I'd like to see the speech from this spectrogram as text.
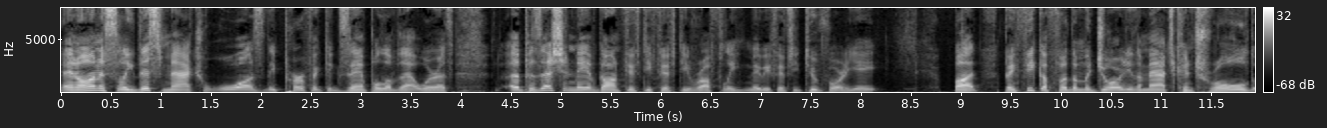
And honestly, this match was the perfect example of that whereas a possession may have gone 50-50 roughly, maybe 52-48. But Benfica for the majority of the match controlled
